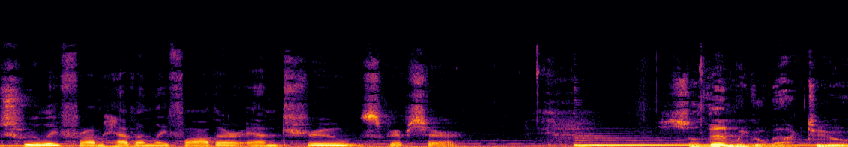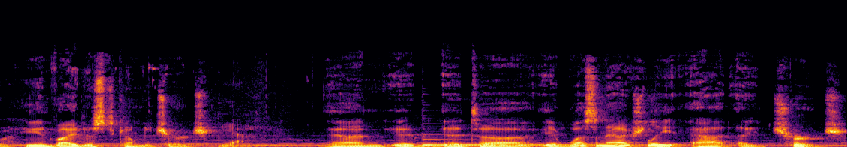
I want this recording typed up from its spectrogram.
truly from Heavenly Father and true Scripture. So then we go back to he invited us to come to church. Yeah. And it it uh, it wasn't actually at a church.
